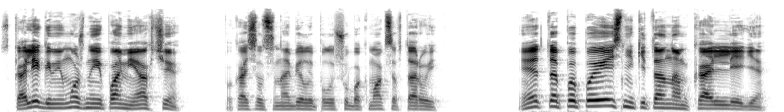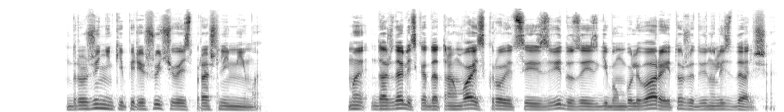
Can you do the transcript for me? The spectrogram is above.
С коллегами можно и помягче», — покосился на белый полушубок Макса второй. «Это ППСники-то нам, коллеги!» Дружинники, перешучиваясь, прошли мимо. Мы дождались, когда трамвай скроется из виду за изгибом бульвара и тоже двинулись дальше.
